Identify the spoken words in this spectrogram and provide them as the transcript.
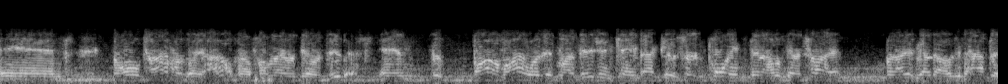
And the whole time I was like, I don't know if I'm ever be able to do this. And the bottom line was if my vision came back to a certain point, then I was going to try it. But I didn't know that was going to happen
